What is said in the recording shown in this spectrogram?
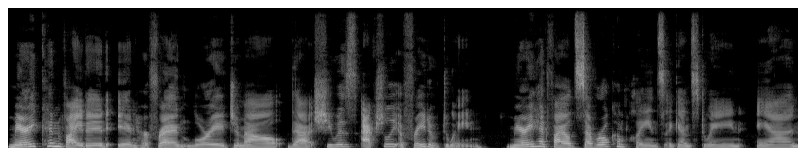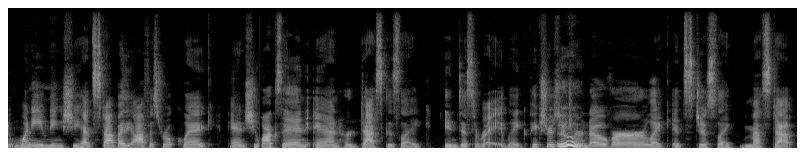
Mary confided in her friend Lori Jamel that she was actually afraid of Dwayne. Mary had filed several complaints against Dwayne, and one evening she had stopped by the office real quick and she walks in and her desk is like in disarray. Like pictures are Ooh. turned over, like it's just like messed up.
